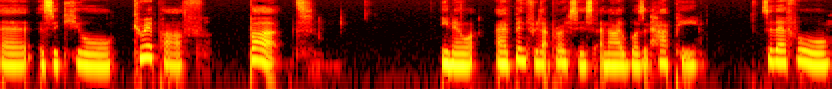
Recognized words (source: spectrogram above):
a, a secure career path. But, you know, I've been through that process and I wasn't happy. So, therefore,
